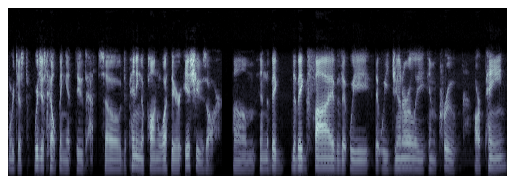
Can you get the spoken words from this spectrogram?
We're just we're just helping it do that. So depending upon what their issues are, um, and the big the big five that we that we generally improve are pain,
